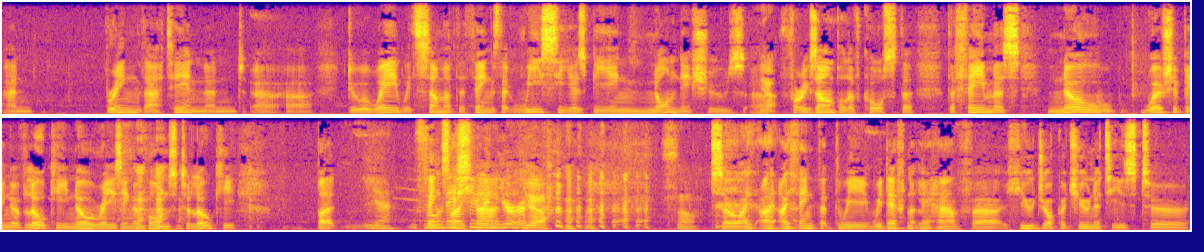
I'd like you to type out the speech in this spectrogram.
and bring that in and uh, uh, do away with some of the things that we see as being non-issues. Uh, Yeah. For example, of course, the the famous no worshipping of Loki, no raising of horns to Loki. But yeah, it's Things not an like issue in. Europe. yeah. so So I, I, I think that we, we definitely have uh, huge opportunities to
